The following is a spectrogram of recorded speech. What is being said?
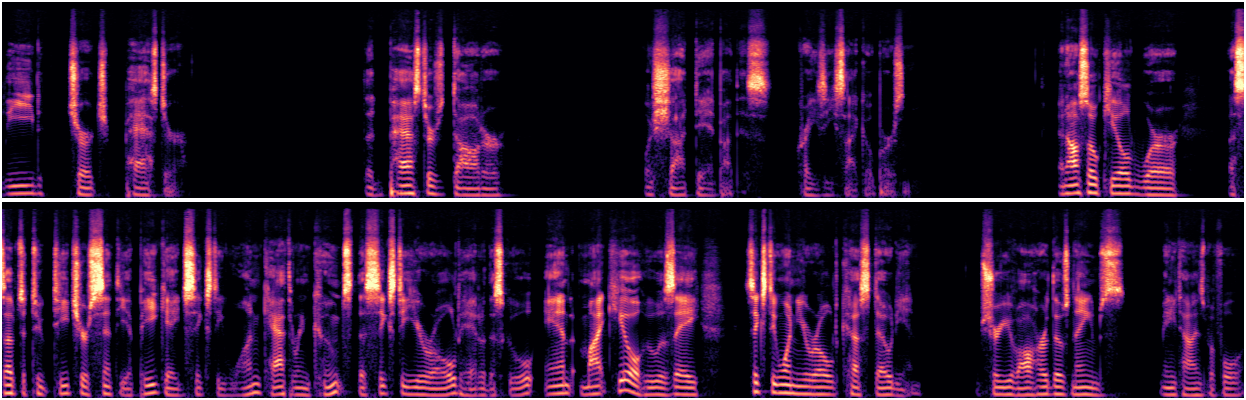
lead church pastor. The pastor's daughter was shot dead by this crazy psycho person. And also killed were a substitute teacher, Cynthia Peak, age 61, Katherine Koonce, the 60 year old head of the school, and Mike Hill, who was a 61 year old custodian. I'm sure you've all heard those names many times before.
